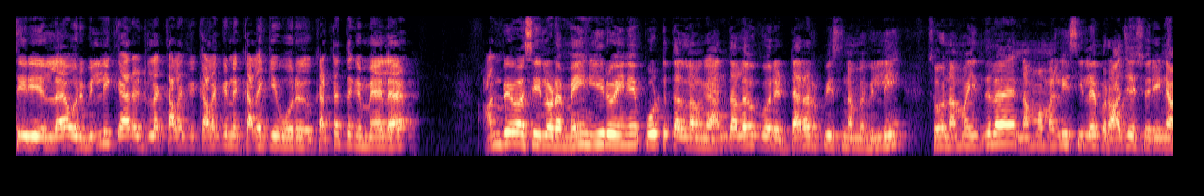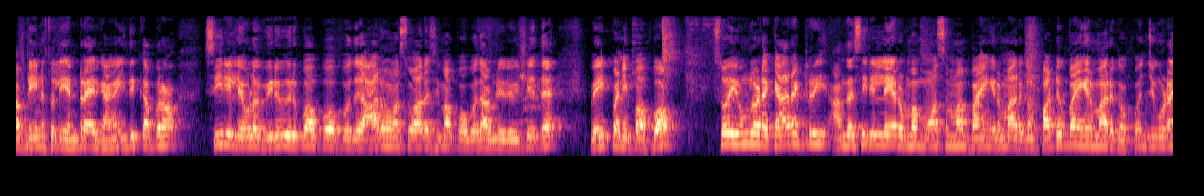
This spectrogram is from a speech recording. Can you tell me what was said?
சீரியலில் ஒரு வில்லி கேரக்டரில் கலக்கு கலக்குன்னு கலக்கி ஒரு கட்டத்துக்கு மேலே அன்பேவா சீரியலோட மெயின் ஹீரோயினே போட்டு தள்ளினவங்க. அந்த அளவுக்கு ஒரு டெரர் பீஸ் நம்ம வில்லி. ஸோ நம்ம இதில் நம்ம மல்லிசியில் இப்போ ராஜேஸ்வரின்னு அப்படின்னு சொல்லி என்ட்ரு ஆயிருக்காங்க. இதுக்கப்புறம் சீரியல் எவ்வளோ விறுவிறுப்பாக போக போகுது ஆர்வமாக சுவாரஸ்யமாக போக போகுது அப்படின்ற விஷயத்த வெயிட் பண்ணி பார்ப்போம். ஸோ இவங்களோட கேரக்டர் அந்த சீரியல்லே ரொம்ப மோசமாக பயங்கரமாக இருக்கும். பட்டு பயங்கரமாக இருக்கும். கொஞ்சம் கூட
